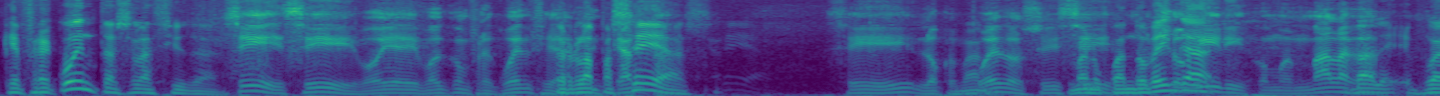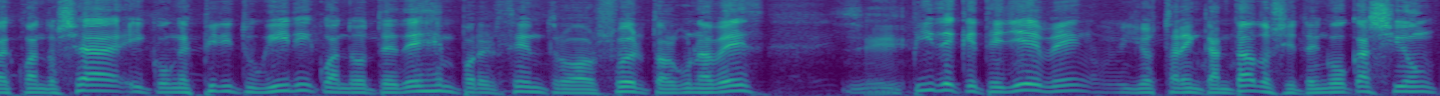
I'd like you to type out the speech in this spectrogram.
Que frecuentas la ciudad. Sí, sí, voy, voy con frecuencia. Pero la encanta. paseas. Sí, lo que Vale. puedo, sí, sí. Bueno, cuando Mucho venga, guiri, como en Málaga. Vale, pues cuando sea y con espíritu guiri, cuando te dejen por el centro al suelto alguna vez, mm, pide que te lleven, yo estaré encantado si tengo ocasión,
